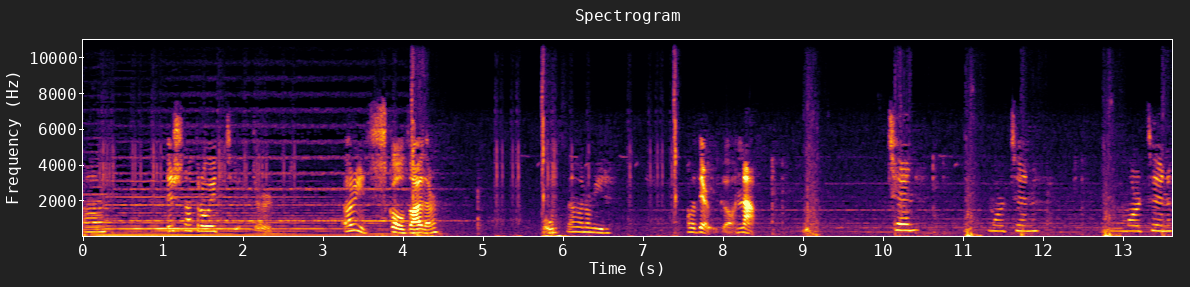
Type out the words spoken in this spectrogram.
Um, just not throw away dirt. I don't need skulls either. Both of them I don't need. Oh, there we go. Now, tin, more tin, more tin.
